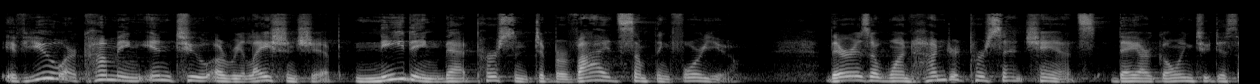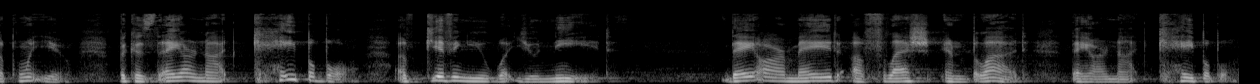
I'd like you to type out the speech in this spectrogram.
If you are coming into a relationship needing that person to provide something for you, there is a 100% chance they are going to disappoint you because they are not capable of giving you what you need. They are made of flesh and blood. They are not capable.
